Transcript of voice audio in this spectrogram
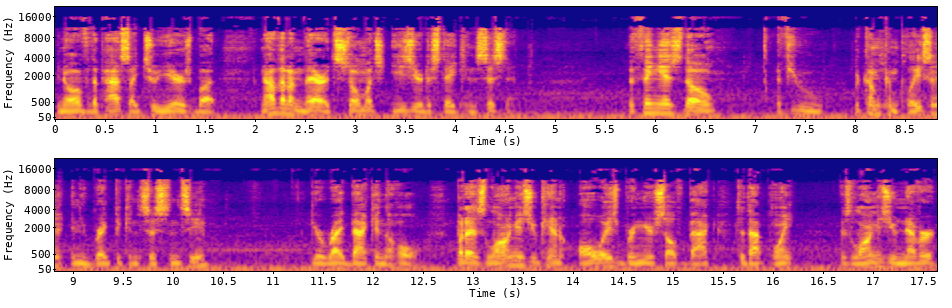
You know, over the past like two years, but now that I'm there, it's so much easier to stay consistent. The thing is, though, if you become complacent and you break the consistency, you're right back in the hole. But as long as you can always bring yourself back to that point, as long as you never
